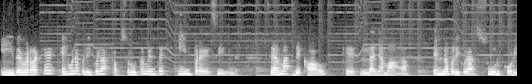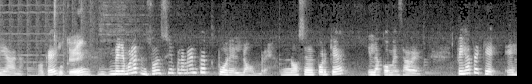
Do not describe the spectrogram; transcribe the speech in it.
Y de verdad que es una película absolutamente impredecible. Se llama The Call, que es La Llamada. Es una película surcoreana, ¿ok? Ok. me llamó la atención simplemente por el nombre. No sé por qué y la comencé a ver. Fíjate que eh,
